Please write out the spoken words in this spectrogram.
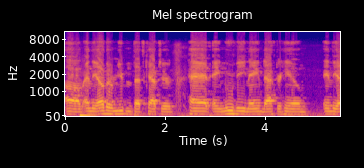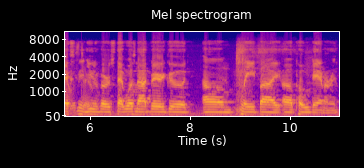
Um, and the other mutant that's captured had a movie named after him in the X Men universe that was not very good, um, played by uh, Poe Dameron.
